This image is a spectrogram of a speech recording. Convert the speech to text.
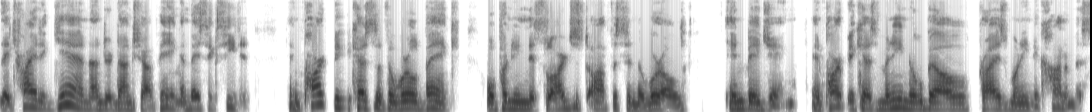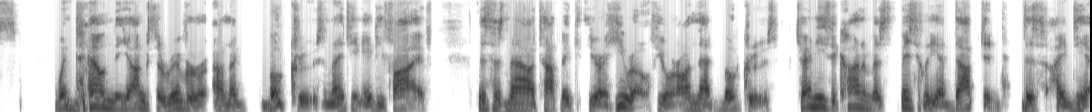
They tried again under Deng Xiaoping and they succeeded in part because of the World Bank opening its largest office in the world in Beijing, in part because many Nobel Prize winning economists went down the Yangtze River on a boat cruise in 1985. This is now a topic you're a hero if you were on that boat cruise. Chinese economists basically adopted this idea.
